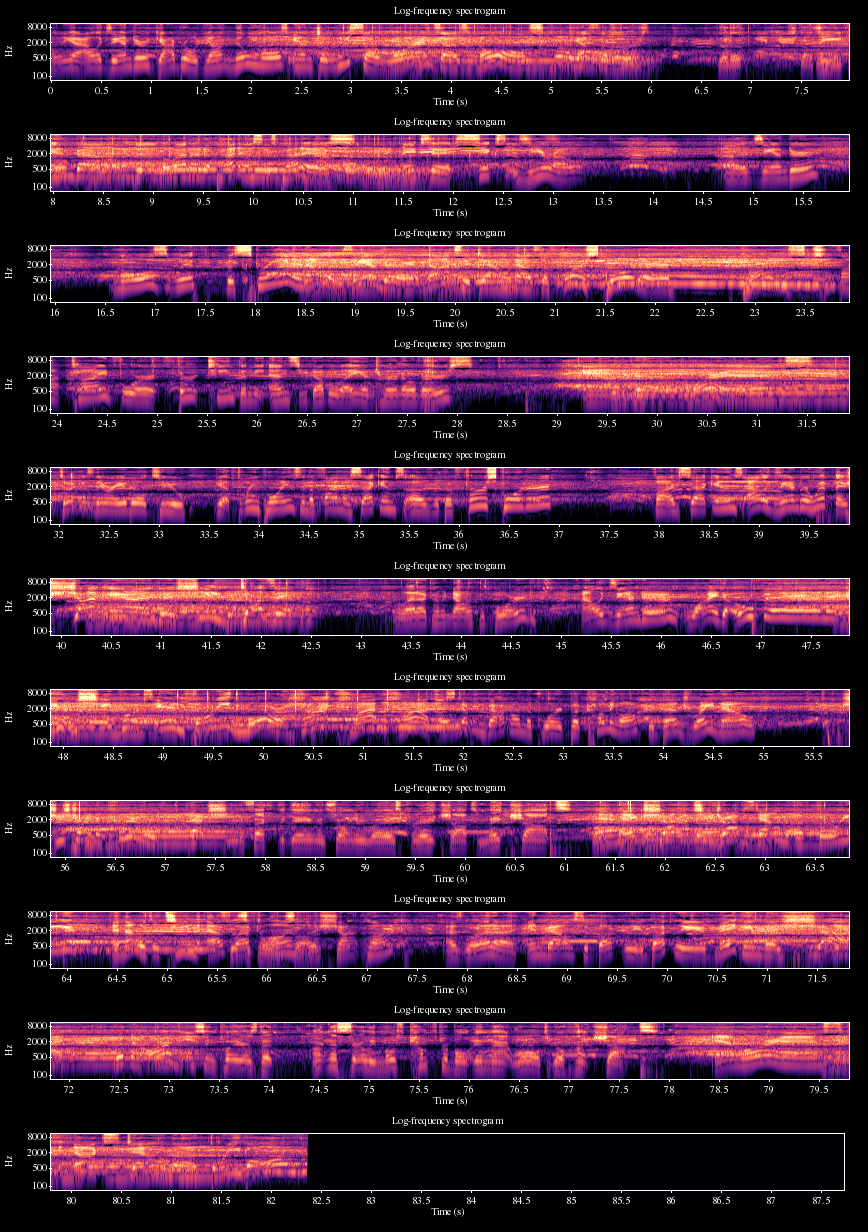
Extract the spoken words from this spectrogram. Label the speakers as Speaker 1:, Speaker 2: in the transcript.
Speaker 1: Aaliyah Alexander, Gabriel Young, Millie Knowles, and Jaleesa Lawrence as Knowles gets the first.
Speaker 2: Get it?
Speaker 1: The inbound Loera to Pettis as Pettis makes it 6-0. Alexander Knowles with the screen, and Alexander knocks it down as the first quarter comes tied for 13th in the NCAA in turnovers. And Lawrence took as they were able to get three points in the final seconds of the first quarter. Five seconds. Alexander with the shot, and she does it. Loera coming down with the board. Alexander wide open, and she puts in three more. Hot, hot, hot. Stepping back on the court, but coming off the bench right now. She's trying to prove that she
Speaker 2: can affect the game in so many ways. Create shots, make shots.
Speaker 1: Like and make shots. Right she drops down a three, and that was a team F Physical left on the shot clock as Loera inbounds to Buckley. Buckley making the shot with an arm.
Speaker 2: Forcing players that aren't necessarily most comfortable in that role to go hunt shots.
Speaker 1: And Lawrence knocks down the three ball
